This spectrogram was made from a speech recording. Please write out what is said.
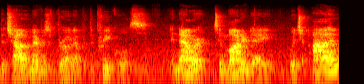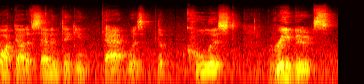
the childhood memories of growing up with the prequels, and now we're to modern day, which I walked out of seven thinking that was the coolest reboots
